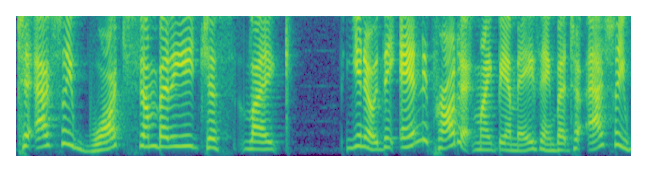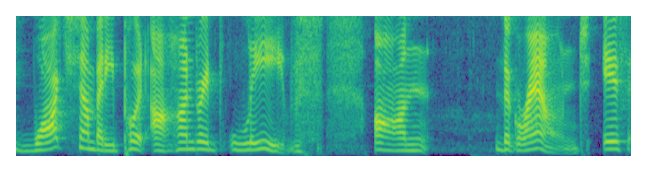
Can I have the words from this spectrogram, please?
to actually watch somebody just like you know the end product might be amazing, but to actually watch somebody put a hundred leaves on the ground is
